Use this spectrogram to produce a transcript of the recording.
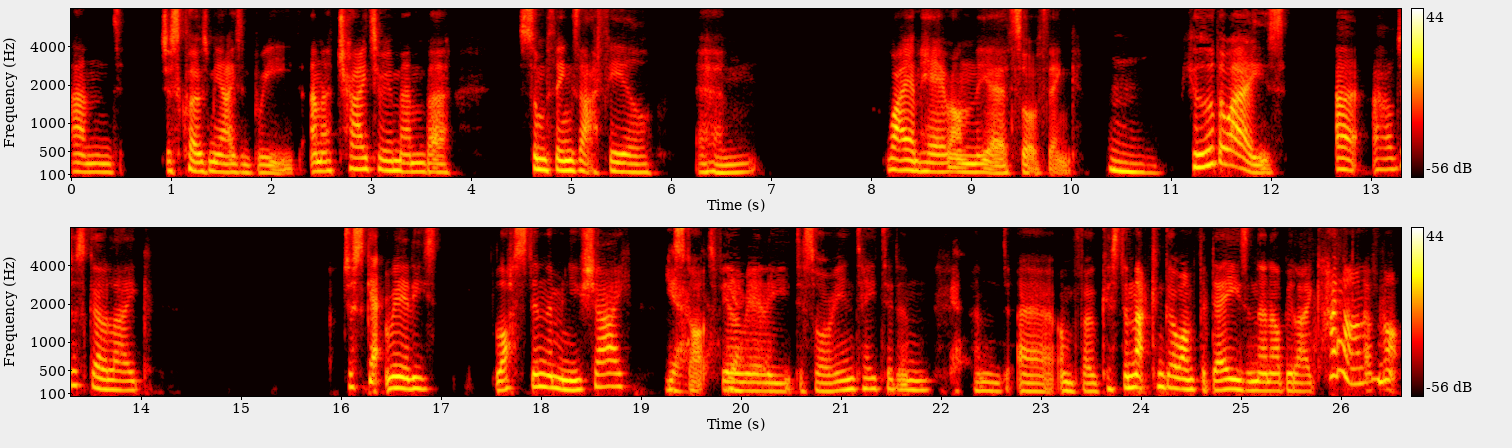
and just close my eyes and breathe. And I try to remember some things that I feel um, why I'm here on the earth, sort of thing. Mm. Because otherwise, uh, I'll just go like, just get really lost in the minutiae and Yeah. start to feel yeah. really disorientated and Yeah. and uh, unfocused, and that can go on for days. And then I'll be like, "Hang on, I've not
